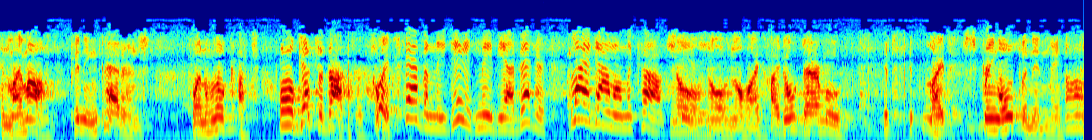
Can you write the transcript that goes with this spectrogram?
in my mouth, pinning patterns. When Wilcox. Oh, get the doctor, quick. Heavenly days, maybe I better lie down on the couch. No, no, no. I, I don't dare move. It, it might spring open in me. Oh.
